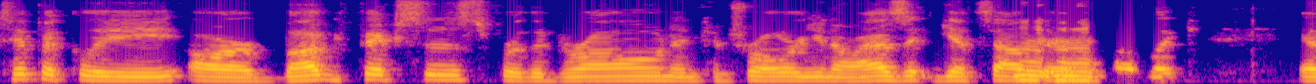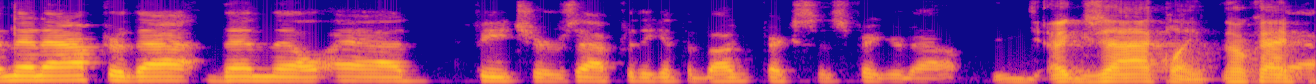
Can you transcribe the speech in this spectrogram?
typically are bug fixes for the drone and controller. You know, as it gets out mm-hmm. there in the public, and then after that, then they'll add features after they get the bug fixes figured out. Exactly. Okay. Yeah.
